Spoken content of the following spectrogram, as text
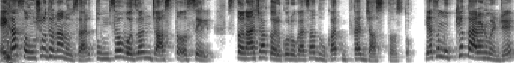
एका संशोधनानुसार तुमचं वजन जास्त असेल स्तनाच्या कर्करोगाचा धोका तितकाच जास्त असतो. याचं मुख्य कारण म्हणजे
